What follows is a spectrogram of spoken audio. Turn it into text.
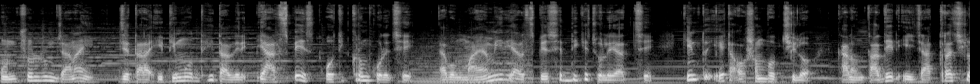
কন্ট্রোল রুম জানায় যে তারা ইতিমধ্যেই তাদের এয়ার স্পেস অতিক্রম করেছে এবং মায়ামির এয়ার স্পেসের দিকে চলে যাচ্ছে। কিন্তু এটা অসম্ভব ছিল, কারণ তাদের এই যাত্রা ছিল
